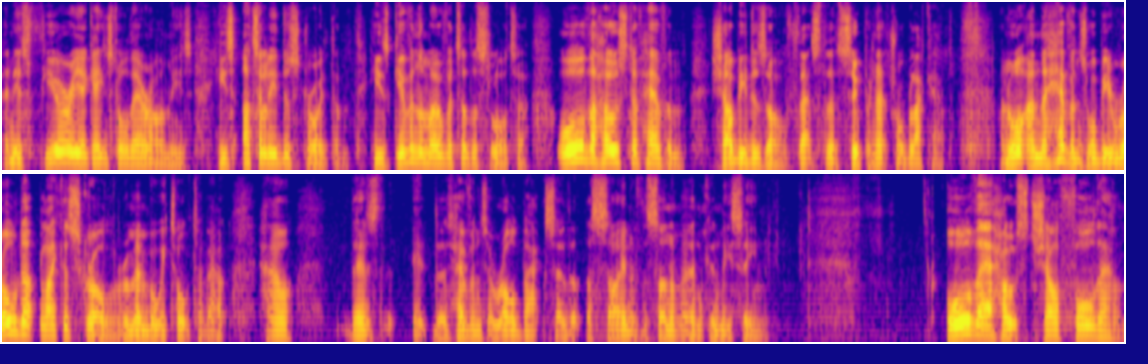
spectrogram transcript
and his fury against all their armies. He's utterly destroyed them. He's given them over to the slaughter. All the host of heaven shall be dissolved. That's the supernatural blackout. And, all, and the heavens will be rolled up like a scroll. Remember, we talked about how there's it, the heavens are rolled back so that the sign of the Son of Man can be seen. All their host shall fall down,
